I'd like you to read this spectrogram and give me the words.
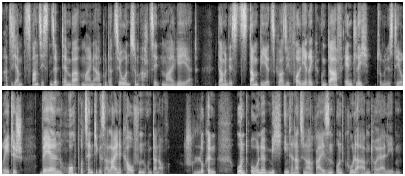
hat sich am 20. September meine Amputation zum 18. Mal gejährt. Damit ist Stumpy jetzt quasi volljährig und darf endlich, zumindest theoretisch, wählen, hochprozentiges alleine kaufen und dann auch schlucken und ohne mich international reisen und coole Abenteuer erleben.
